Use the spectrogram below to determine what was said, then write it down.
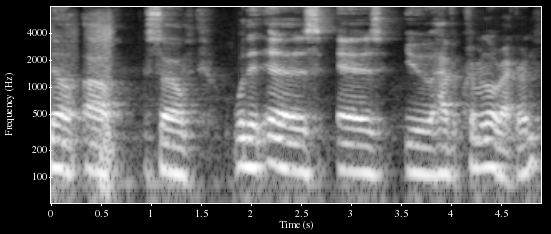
no, oh, so what it is, is you have a criminal record.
